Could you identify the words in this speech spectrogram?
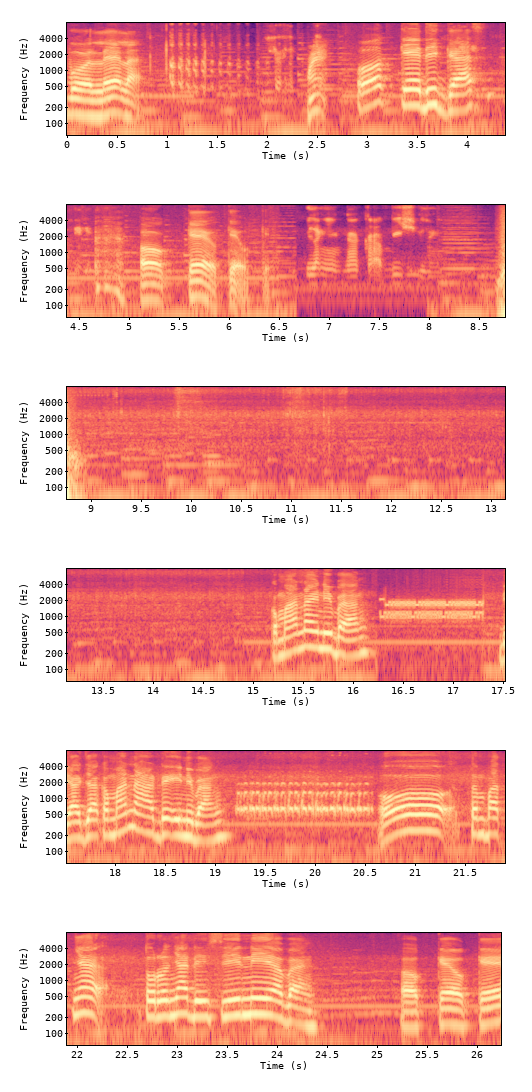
Boleh lah. Oke, digas. Oke, oke, oke. bilang yang ngakak habis bilang. Ke mana ini bang? Diajak ke mana adik ini bang? Oh, tempatnya turunnya di sini ya bang. Oke oke.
